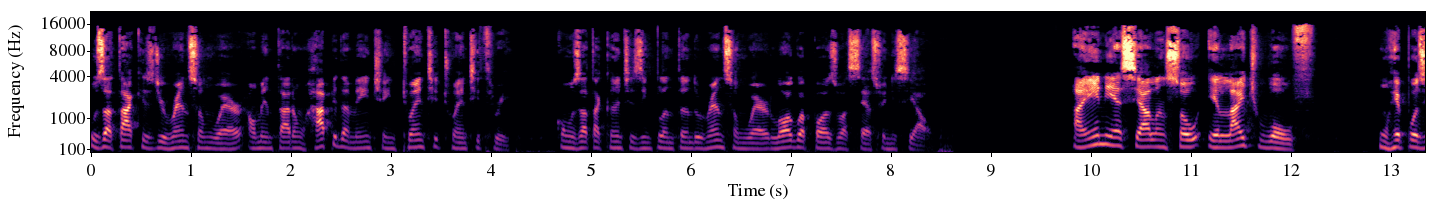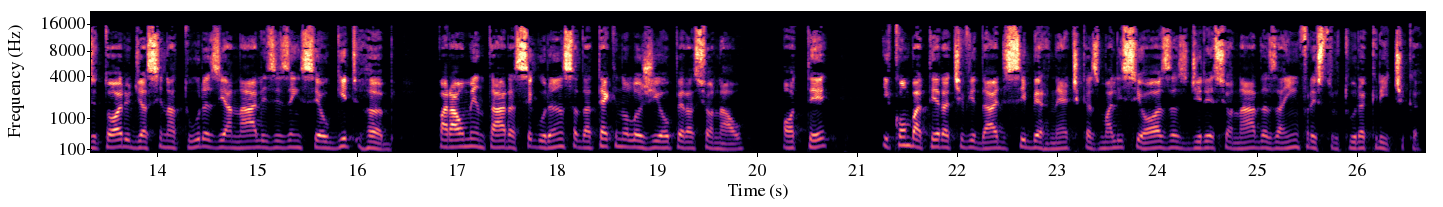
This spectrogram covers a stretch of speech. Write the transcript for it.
Os ataques de ransomware aumentaram rapidamente em 2023, com os atacantes implantando ransomware logo após o acesso inicial. A NSA lançou Elite Wolf, um repositório de assinaturas e análises em seu GitHub para aumentar a segurança da tecnologia operacional, OT, e combater atividades cibernéticas maliciosas direcionadas à infraestrutura crítica.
